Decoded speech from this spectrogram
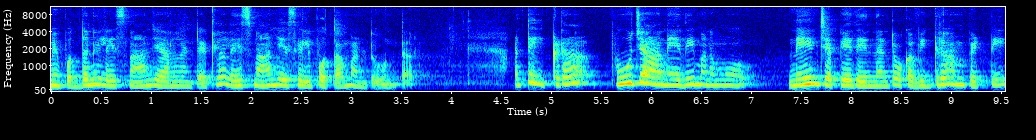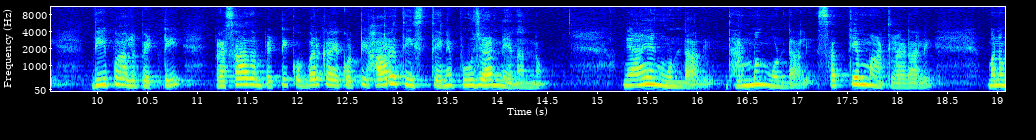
మేము పొద్దున్నే లేచి స్నానం చేయాలంటే ఎట్లా? లేచి స్నానం చేసి వెళ్ళిపోతాం అంటూ ఉంటారు. అంటే ఇక్కడ పూజ అనేది మనము నేను చెప్పేది ఏంటంటే ఒక విగ్రహం పెట్టి దీపాలు పెట్టి ప్రసాదం పెట్టి కొబ్బరికాయ కొట్టి హారతి ఇస్తేనే పూజ అని నేను అన్నాను న్యాయంగా ఉండాలి ధర్మంగా ఉండాలి సత్యం మాట్లాడాలి మనం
